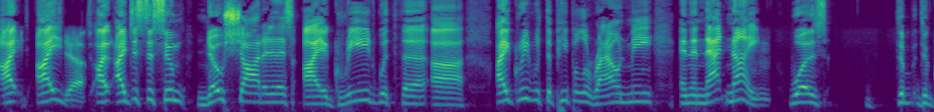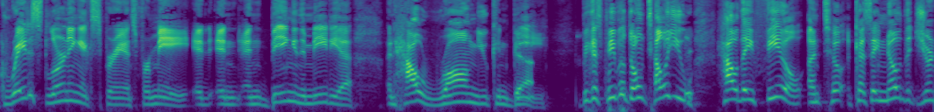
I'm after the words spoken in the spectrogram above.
I, I, Yeah. I, I just assumed no shot at this. I agreed with the, uh, I agreed with the people around me, and then that night Mm-hmm. was the the greatest learning experience for me in, in, in being in the media and how wrong you can be. Yeah. Because people don't tell you how they feel until because they know that you're.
